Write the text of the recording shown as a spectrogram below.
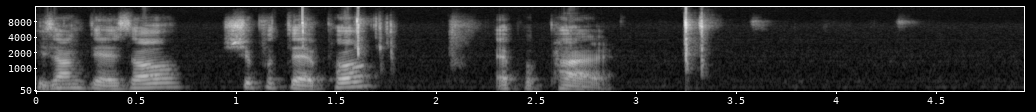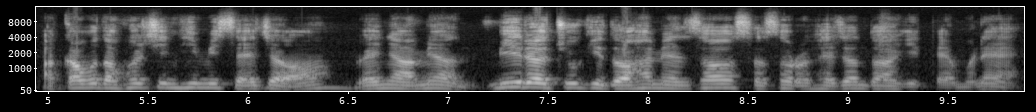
이 상태에서 Shift F, F8 아까보다 훨씬 힘이 세죠. 왜냐하면 밀어주기도 하면서 스스로 회전도 하기 때문에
